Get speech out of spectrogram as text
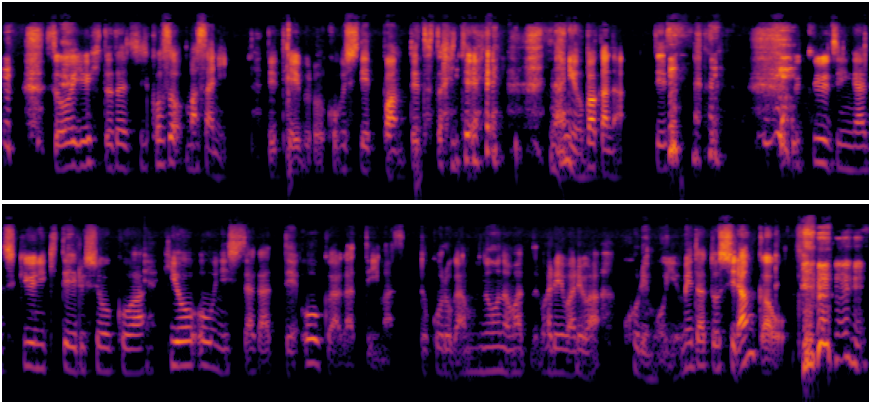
そういう人たちこそまさにでテーブルを拳でバンって叩いて 何をバカなです。宇宙人が地球に来ている証拠は日を追うに従って多く上がっています。ところが無能な我々はこれも夢だと知らん顔。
